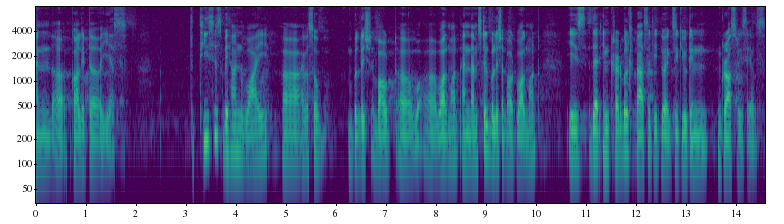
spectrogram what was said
and uh, call it a yes. The thesis behind why uh, I was so bullish about uh, uh, Walmart, and I'm still bullish about Walmart, is their incredible capacity to execute in grocery sales.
